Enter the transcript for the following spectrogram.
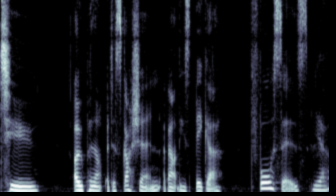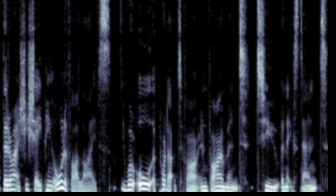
to open up a discussion about these bigger forces Yeah. that are actually shaping all of our lives. We're all a product of our environment to an extent.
